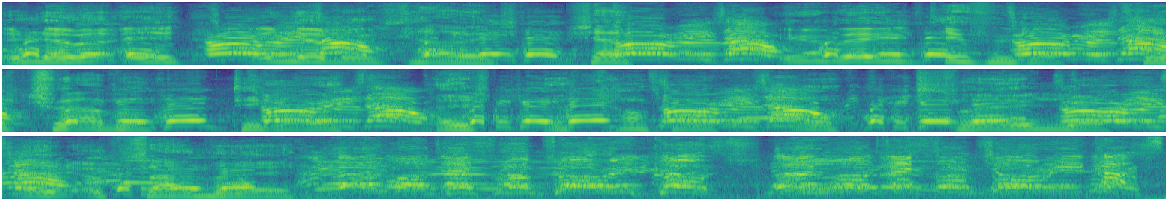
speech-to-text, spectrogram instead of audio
another in another carriage. So, Tories out. it's very difficult to travel together out. as a couple Tories out. or Refugees friends or and a family. No more death from Tory cuts. No more death from Tory cuts.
